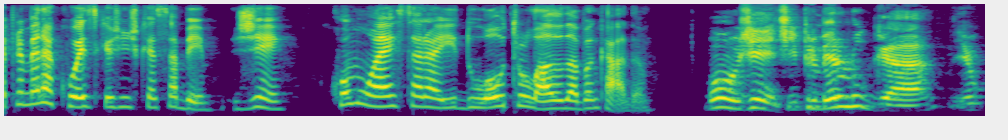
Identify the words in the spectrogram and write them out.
E a primeira coisa que a gente quer saber, G, como é estar aí do outro lado da bancada? Bom, gente, em primeiro lugar, eu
